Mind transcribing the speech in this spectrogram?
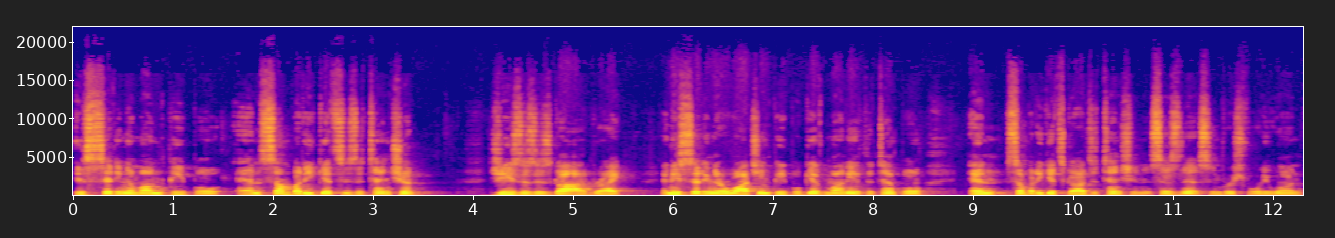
is sitting among people and somebody gets his attention. Jesus is God, right? And he's sitting there watching people give money at the temple, and somebody gets God's attention. It says this in verse 41,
